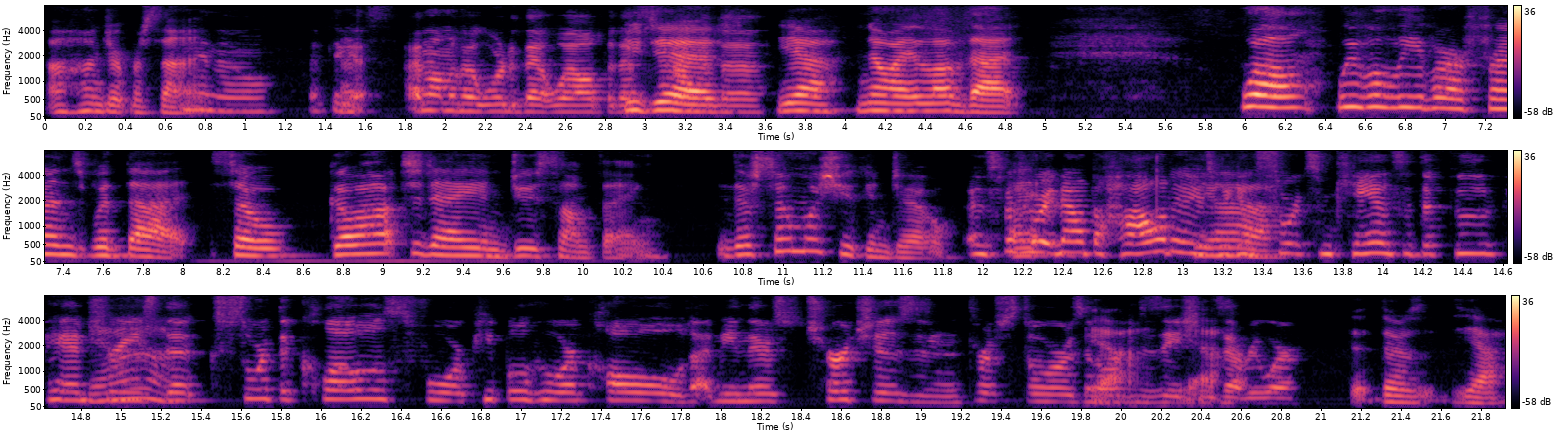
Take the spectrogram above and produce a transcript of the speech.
a hundred percent. you know i think That's- i don't know if i worded that well but You that's kind did. of the Yeah. No, I love that. Well, we will leave our friends with that. So go out today and do something. There's so much you can do. And especially I- right now at the holidays, we can sort some cans at the food pantries, Yeah. the sort the clothes for people who are cold. I mean, there's churches and thrift stores and Yeah, organizations yeah. everywhere. Th- There's yeah,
